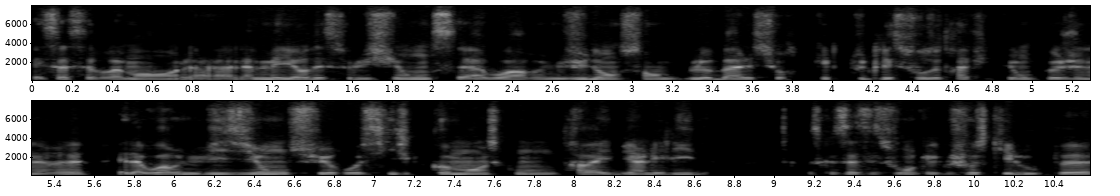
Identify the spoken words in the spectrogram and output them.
Et ça, c'est vraiment la, meilleure des solutions, c'est avoir une vue d'ensemble globale sur toutes les sources de trafic que l'on peut générer et d'avoir une vision sur aussi comment est-ce qu'on travaille bien les leads parce que ça, c'est souvent quelque chose qui est loupé.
